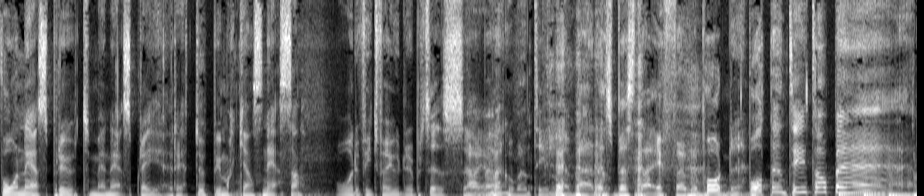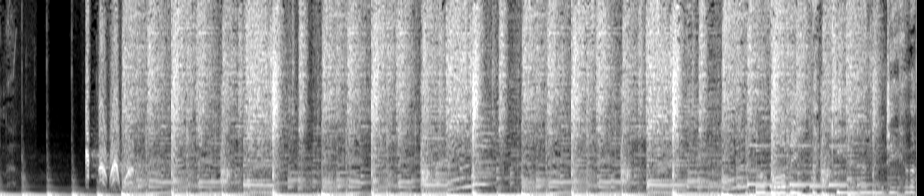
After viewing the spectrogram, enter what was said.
Två näsprut med nässpray rätt upp i Mackans näsa. Åh, det fick du för jag gjorde det precis. Eh, Jajamän. Välkommen till eh, världens bästa FM-podd. Botten till toppen! Då var vi back igen, det var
